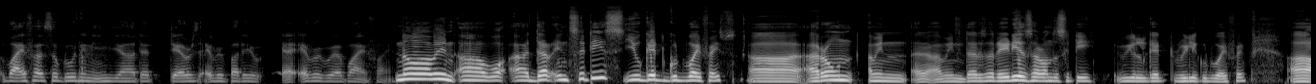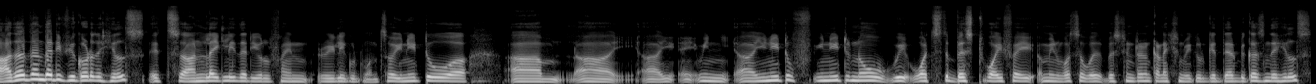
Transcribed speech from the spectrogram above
Wi-Fi so good in India that there's everybody uh, everywhere Wi-Fi? No, I mean, uh, wha- uh, there in cities you get good Wi-Fi's. Uh, around, I mean, uh, I mean, there's a radius around the city. We'll get really good Wi-Fi. Uh, other than that, if you go to the hills, it's unlikely that you'll find really good ones. So you need to, um, uh, uh, I mean, uh, you need to, f- you need to know we, what's the best Wi-Fi. I mean, what's the w- best internet connection we could get there because in the hills,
